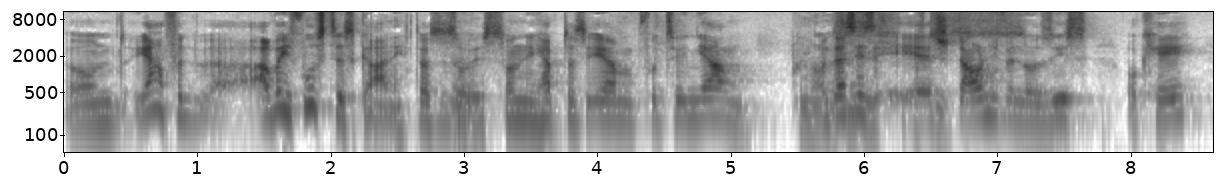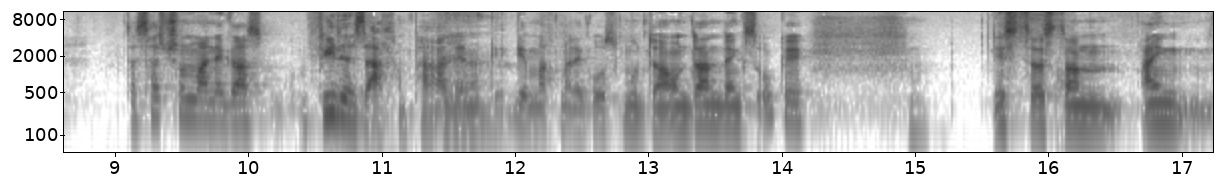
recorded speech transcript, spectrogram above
Und ja, für, aber ich wusste es gar nicht, dass es ja. so ist, sondern ich habe das eher vor zehn Jahren. Genau, und das ist erstaunlich, wenn du siehst, okay, das hat schon meine ganz viele Sachen parallel ja. gemacht, meine Großmutter. Und dann denkst du, okay, ist das dann ein.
